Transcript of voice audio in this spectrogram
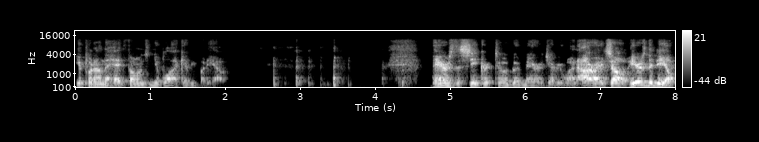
you put on the headphones and you block everybody out. There's the secret to a good marriage, everyone. All right, so here's the deal.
